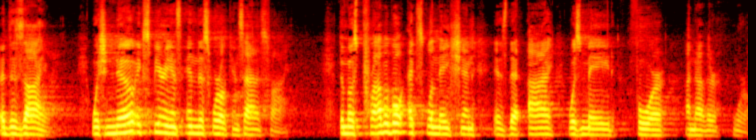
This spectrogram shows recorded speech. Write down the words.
a desire which no experience in this world can satisfy, the most probable explanation is that I was made for another world.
